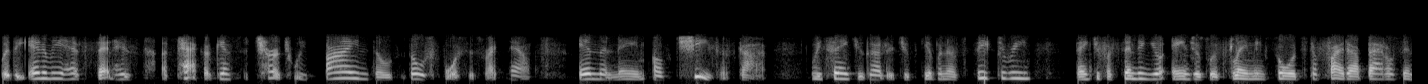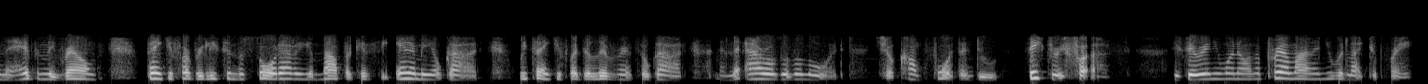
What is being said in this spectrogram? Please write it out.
where the enemy has set his attack against the church. We bind those those forces right now in the name of Jesus, God. We thank you, God, that you've given us victory Thank you for sending your angels with flaming swords to fight our battles in the heavenly realms. Thank you for releasing the sword out of your mouth against the enemy, O God. We thank you for deliverance, O God. And the arrows of the Lord shall come forth and do victory for us. Is there anyone on the prayer line and you would like to pray?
